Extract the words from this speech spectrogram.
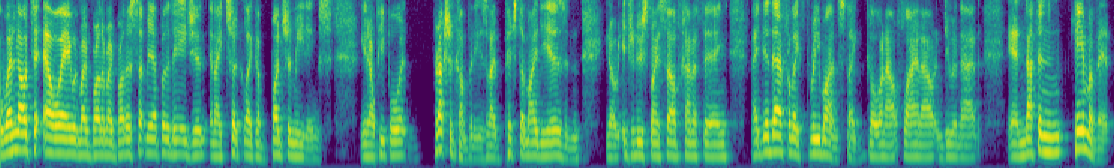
went out to LA with my brother. My brother set me up with an agent, and I took like a bunch of meetings. You know, people at production companies, and I pitched them ideas and you know introduced myself, kind of thing. I did that for like three months, like going out, flying out, and doing that, and nothing came of it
